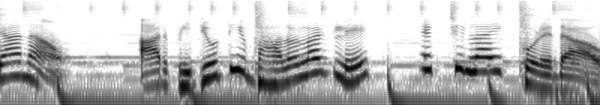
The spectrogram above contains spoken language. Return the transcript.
জানাও। আর ভিডিওটি ভালো লাগলে একটি লাইক করে দাও।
